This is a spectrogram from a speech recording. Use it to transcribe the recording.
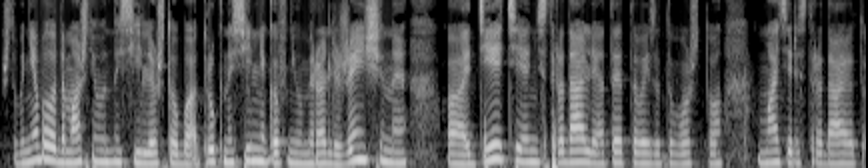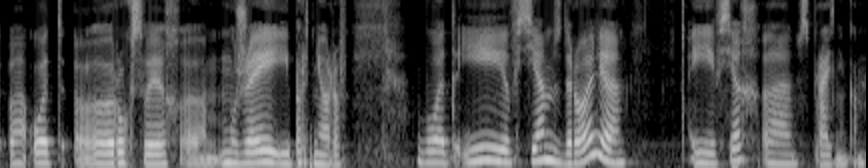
чтобы не было домашнего насилия, чтобы от рук насильников не умирали женщины, э, дети, дети не страдали от этого из-за того, что матери страдают э, от э, рук своих э, мужей и партнеров. Вот. И всем здоровья и всех с праздником.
